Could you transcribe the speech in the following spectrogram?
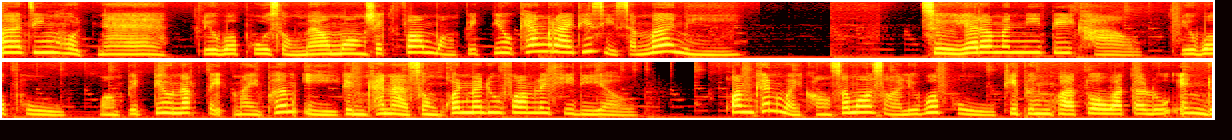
มาจริงหดแน่ลิเวอร์พูลส่งแมวมองเช็คฟอร์มหวังปิดดิวแข้งรายที่สีซัมเมอร์นี้ สื่อเยอรมนีตีข่าวลิเวอร์พูลหวังปิดดิวนักเตะใหม่เพิ่มอีก ถึงขนาดส่งคนมาดูฟอร์มเลยทีเดียว ความเคลื่อนไหวของสโมสรลิเวอร์พูลที่พึงคว้าตัววาตาลุเอนโด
